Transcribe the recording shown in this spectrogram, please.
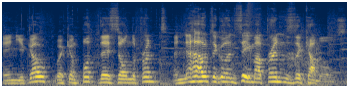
In you go. We can put this on the front. And now to go and see my friends the camels.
